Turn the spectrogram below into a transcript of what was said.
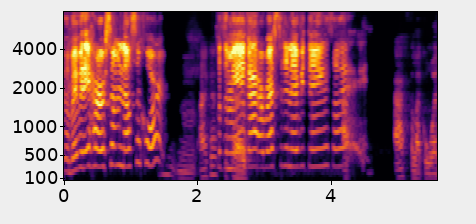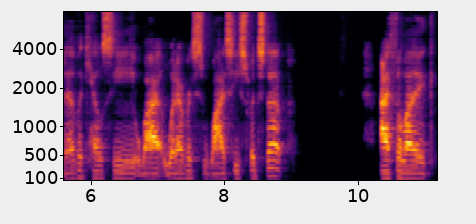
Or maybe they heard something else in court. Mm-hmm. I guess because the man got arrested and everything. So. I, I feel like whatever Kelsey, why whatever why she switched up, I feel like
